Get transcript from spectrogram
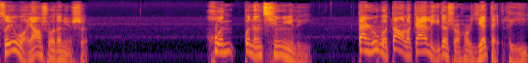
所以我要说的，女士，婚不能轻易离，但如果到了该离的时候，也得离。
